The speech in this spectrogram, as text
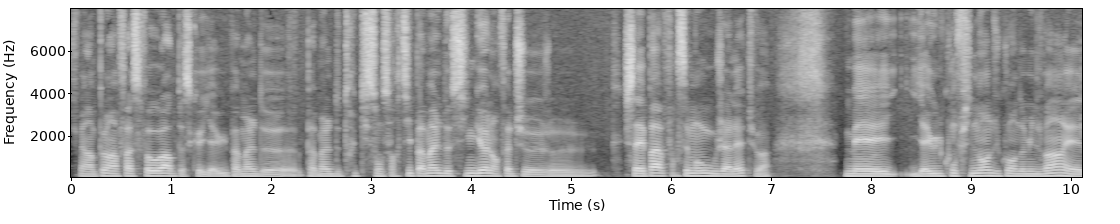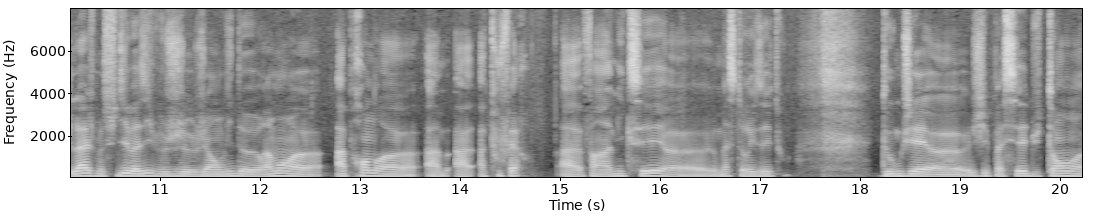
je fais un peu un fast forward parce qu'il y a eu pas mal de pas mal de trucs qui sont sortis, pas mal de singles en fait. Je, je savais pas forcément où j'allais, tu vois. Mais il y a eu le confinement du coup en 2020 et là je me suis dit vas-y j'ai envie de vraiment euh, apprendre euh, à, tout faire, enfin à, mixer, euh, masteriser et tout. Donc j'ai passé du temps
